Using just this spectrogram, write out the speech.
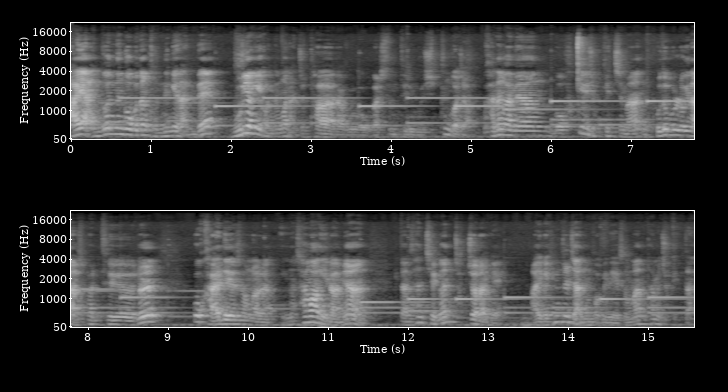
아예 안 걷는 것보단 걷는 게 난데 무리하게 걷는 건 안 좋다라고 말씀드리고 싶은 거죠. 가능하면 뭐 흙길이 좋겠지만 보도블록이나 아스팔트를 꼭 가야 되는 상황- 상황이라면 일단 산책은 적절하게 아이가 힘들지 않은 범위 내에서만 하면 좋겠다.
